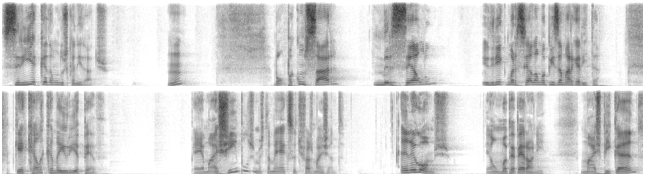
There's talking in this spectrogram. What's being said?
seria cada um dos candidatos? Hum? Bom, para começar, Marcelo, eu diria que Marcelo é uma pizza margarita, porque é aquela que a maioria pede. É mais simples, mas também é que satisfaz mais gente. Ana Gomes é uma pepperoni, mais picante,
